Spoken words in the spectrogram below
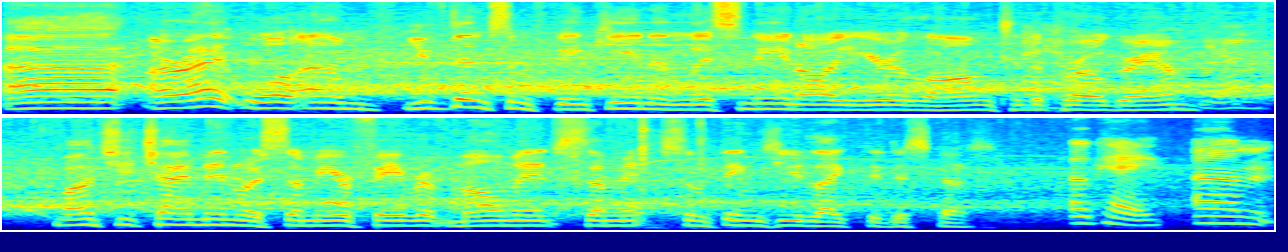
Uh, all right. Well, um, you've done some thinking and listening all year long to the program. Yeah. Why don't you chime in with some of your favorite moments, some some things you'd like to discuss? Okay. Um,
